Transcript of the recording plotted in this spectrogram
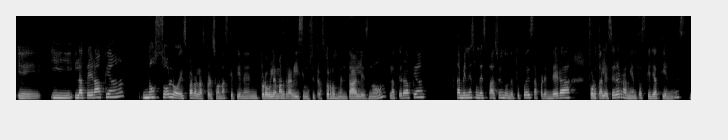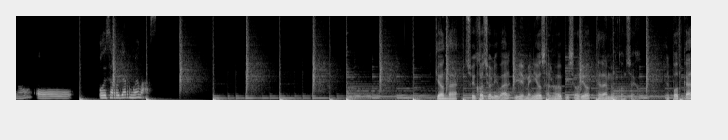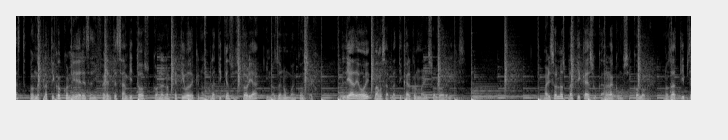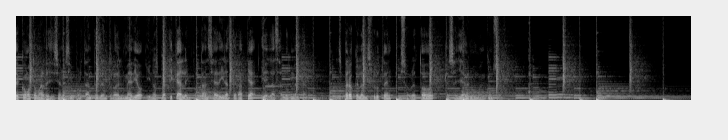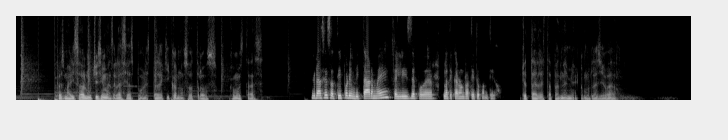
Eh, y la terapia no solo es para las personas que tienen problemas gravísimos y trastornos mentales, ¿no? La terapia también es un espacio en donde tú puedes aprender a fortalecer herramientas que ya tienes, ¿no? O, o desarrollar nuevas. ¿Qué onda? Soy José Olivar y bienvenidos al nuevo episodio de Dame un Consejo el podcast donde platico con líderes de diferentes ámbitos con el objetivo de que nos platiquen su historia y nos den un buen consejo. El día de hoy vamos a platicar con Marisol Rodríguez. Marisol nos platica de su carrera como psicóloga, nos da tips de cómo tomar decisiones importantes dentro del medio y nos platica de la importancia de ir a terapia y de la salud mental. Espero que lo disfruten y sobre todo que se lleven un buen consejo. Pues Marisol, muchísimas gracias por estar aquí con nosotros. ¿Cómo estás? Gracias a ti por invitarme. Feliz de poder platicar un ratito contigo. ¿Qué tal esta pandemia? ¿Cómo la has llevado?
